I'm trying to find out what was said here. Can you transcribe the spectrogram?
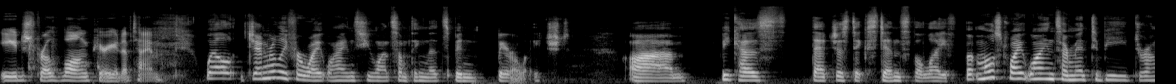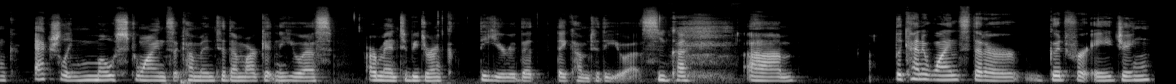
aged for a long period of time? well, generally for white wines, you want something that's been barrel aged um, because that just extends the life. But most white wines are meant to be drunk. Actually, most wines that come into the market in the U.S. are meant to be drunk the year that they come to the U.S. Okay. the kind of wines that are good for aging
